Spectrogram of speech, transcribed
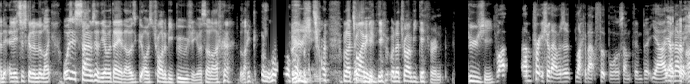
and, and it's just going to look like what was it Sam said the other day that I was I was trying to be bougie or something like like when I try, when I try and be different when I try and be different bougie. I'm pretty sure that was a, like about football or something, but yeah, I, yeah, I know. I what know, you're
